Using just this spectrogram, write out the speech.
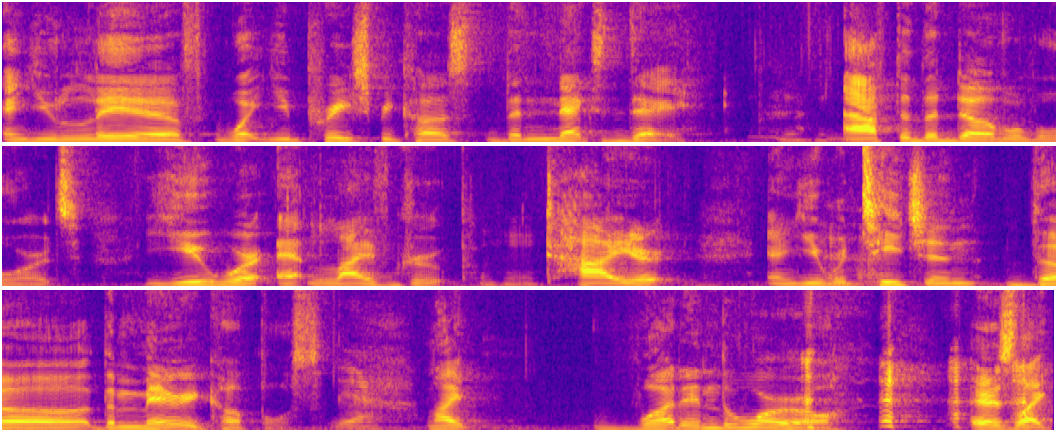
and you live what you preach because the next day, Mm-hmm. after the Dove Awards, you were at Life Group, Mm-hmm. tired, and you were teaching the the married couples. Uh-huh. Yeah. Like, what in the world? it's like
